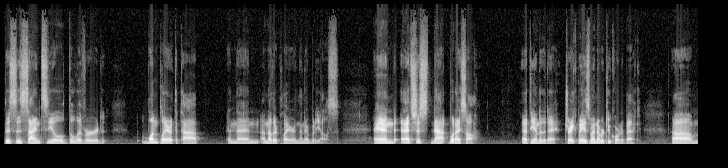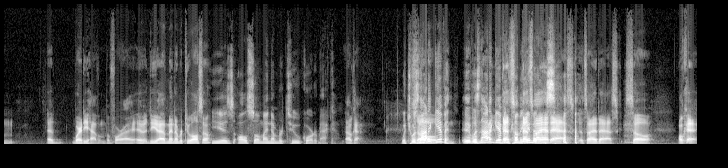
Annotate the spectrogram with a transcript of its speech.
this is signed, sealed, delivered, one player at the top, and then another player, and then everybody else. And that's just not what I saw at the end of the day. Drake Maye is my number two quarterback. Um, where do you have him before I uh, do you have my number 2 also? He is also my number 2 quarterback. Okay. Which was so, not a given. It was not a given that's, coming that's into why. I had to ask. That's why I had to ask. So, okay.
